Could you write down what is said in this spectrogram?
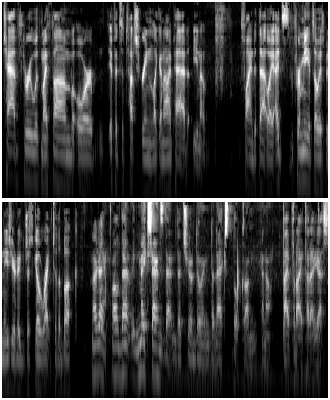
tab through with my thumb or if it's a touchscreen like an iPad, you know, find it that way. It's, for me, it's always been easier to just go right to the book. Okay, well, that it makes sense then that you're doing the next book on you know typewriter, I guess.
